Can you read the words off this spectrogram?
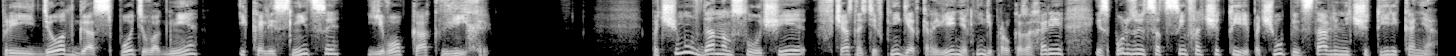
придет Господь в огне, и колесницы его как вихрь». Почему в данном случае, в частности в книге Откровения, в книге пророка Захарии, используется цифра 4? Почему представлены 4 коня?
